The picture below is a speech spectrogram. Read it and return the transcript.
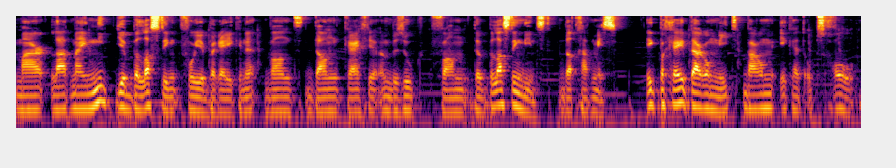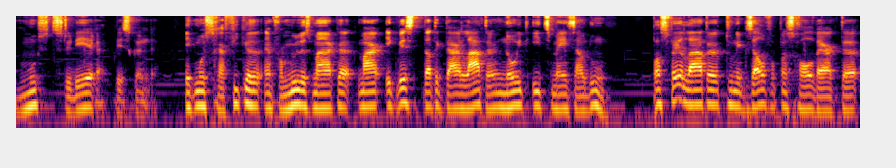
maar laat mij niet je belasting voor je berekenen, want dan krijg je een bezoek van de Belastingdienst. Dat gaat mis. Ik begreep daarom niet waarom ik het op school moest studeren, wiskunde. Ik moest grafieken en formules maken, maar ik wist dat ik daar later nooit iets mee zou doen. Pas veel later, toen ik zelf op een school werkte,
